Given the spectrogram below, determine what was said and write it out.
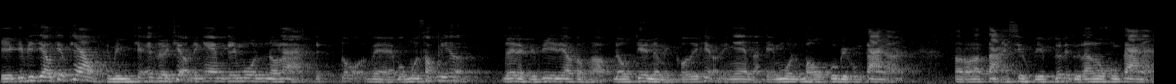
Thì cái video tiếp theo thì mình sẽ giới thiệu đến anh em cái môn đó là cái độ về bộ môn sóc đĩa đây là cái video tổng hợp đầu tiên là mình có giới thiệu đến anh em là cái môn bầu cua bịp không tang này sau đó là tải xỉu bịp nước điện tử lalo không tang này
